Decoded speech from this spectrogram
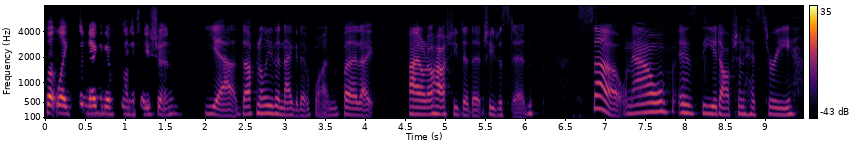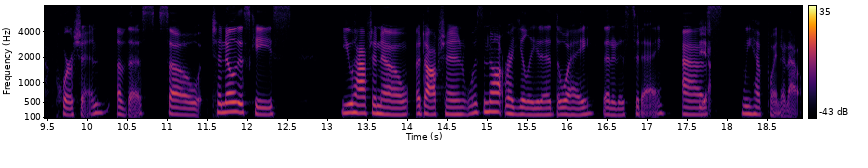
but like the negative connotation. Yeah, definitely the negative one. But I, I don't know how she did it. She just did. So now is the adoption history portion of this. So to know this case, you have to know adoption was not regulated the way that it is today, as yeah. we have pointed out.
